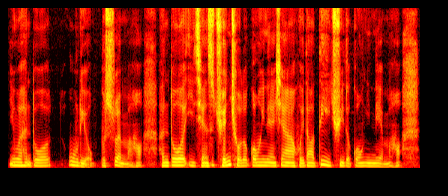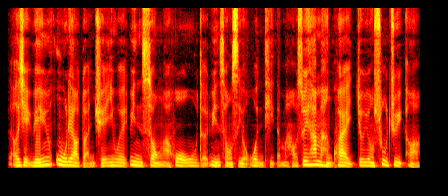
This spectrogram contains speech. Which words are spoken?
因为很多。物流不顺嘛，哈，很多以前是全球的供应链，现在回到地区的供应链嘛，哈，而且原物料短缺，因为运送啊货物的运送是有问题的嘛，哈，所以他们很快就用数据啊，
